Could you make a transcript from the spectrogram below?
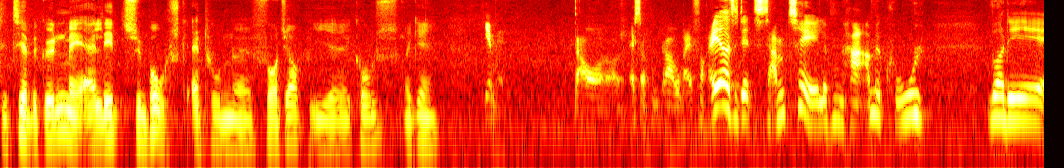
det til at begynde med er lidt symbolsk, at hun øh, får job i øh, Kohls regering. Jamen, der er, altså, hun har jo refereret til den samtale, hun har med Kohl, hvor det,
